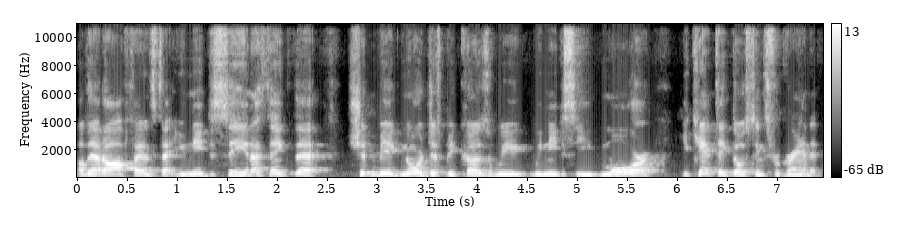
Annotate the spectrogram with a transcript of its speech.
of that offense that you need to see. And i think that shouldn't be ignored just because we we need to see more you can't take those things for granted.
